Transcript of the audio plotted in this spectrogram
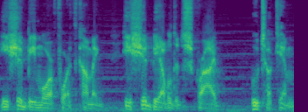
he should be more forthcoming. He should be able to describe who took him,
